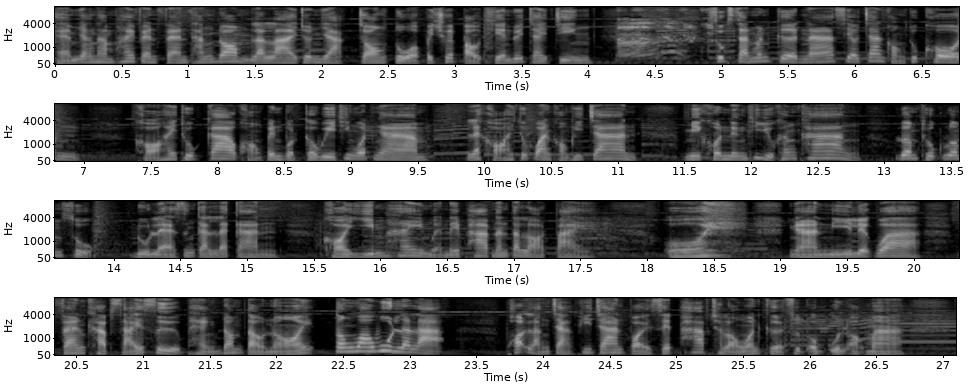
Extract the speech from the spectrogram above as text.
แถมยังทำให้แฟนๆ ทั้งด้อมละลายจนอยากจองตั๋วไปช่วยเป่าเทียนด้วยใจจริง สุขสันต์วันเกิดนะเซียวจ้านของทุกคน ขอให้ทุกก้าวของเป็นบทกวีที่งดงาม และขอให้ทุกวันของพี่จ้าน มีคนหนึ่งที่อยู่ข้างๆ ร่วมทุกข์ร่วมสุข ดูแลซึ่งกันและกัน คอยยิ้มให้เหมือนในภาพนั้นตลอดไป โอ้ยงานนี้เรียกว่า แฟนคลับสายสืบแห่งด้อมเต่าน้อย ต้องว่าวุ่นละละ เพราะหลังจากพี่จ้านปล่อยเซตภาพฉลองวันเกิดสุดอบอุ่นออกมา แ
